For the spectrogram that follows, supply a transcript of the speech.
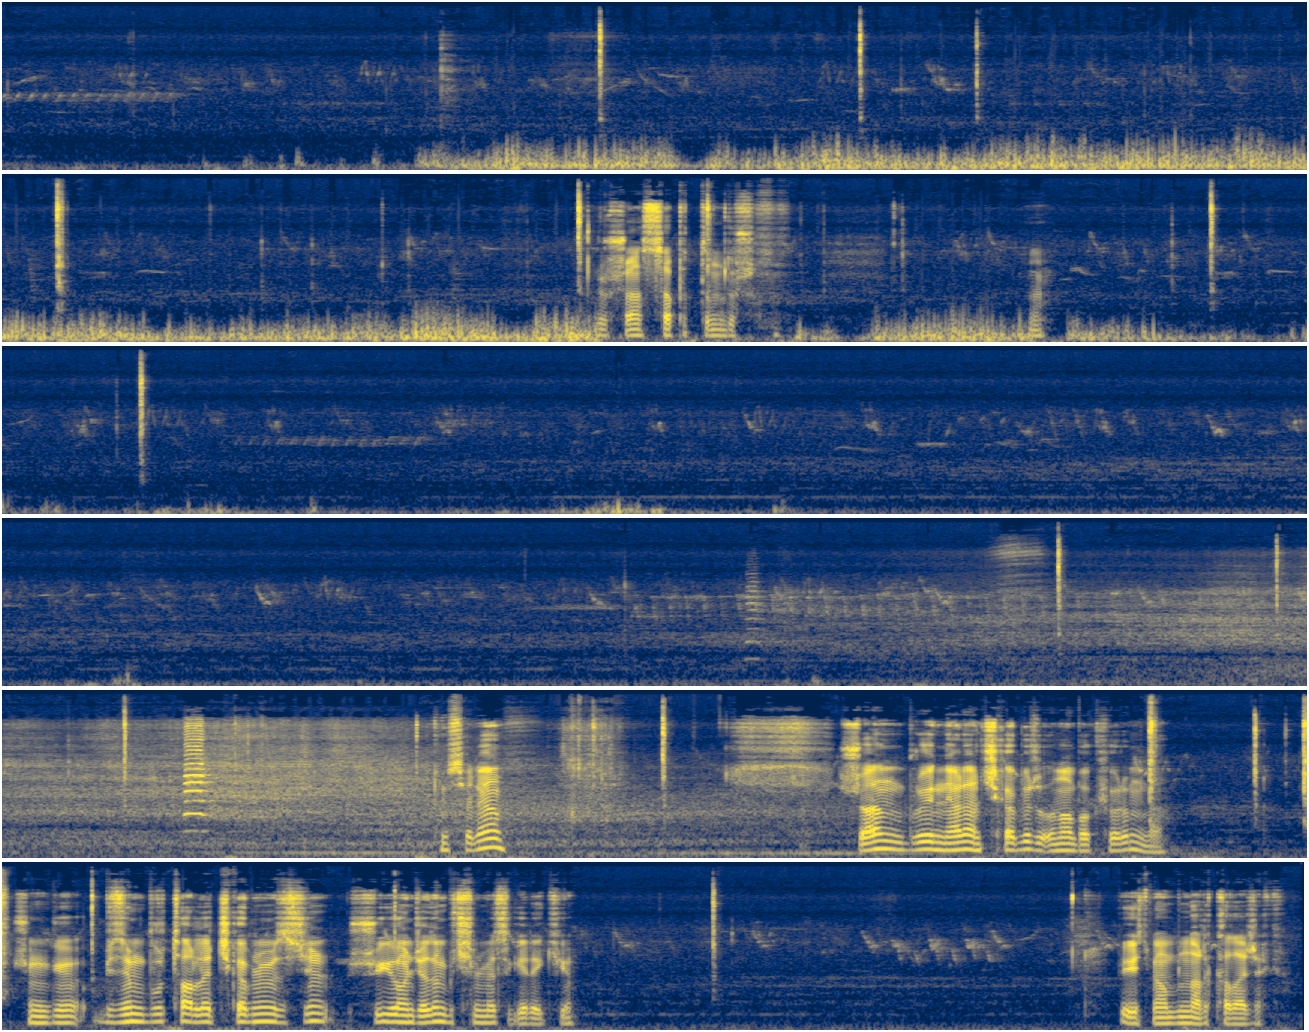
Dur şu an sapıttım dur. Aleykümselam. Şu an buraya nereden çıkabiliriz ona bakıyorum da. Çünkü bizim bu tarlaya çıkabilmemiz için şu yoncanın biçilmesi gerekiyor. Büyük ihtimal bunlar kalacak.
